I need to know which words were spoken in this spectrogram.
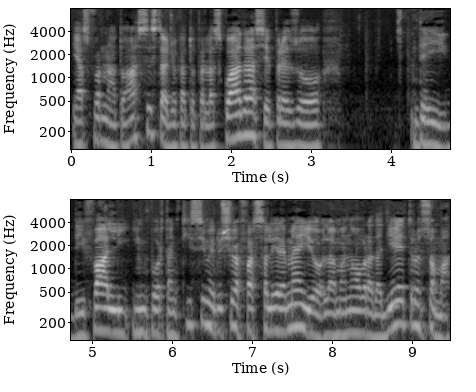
e ha sfornato assist, ha giocato per la squadra, si è preso dei, dei falli importantissimi, riusciva a far salire meglio la manovra da dietro, insomma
